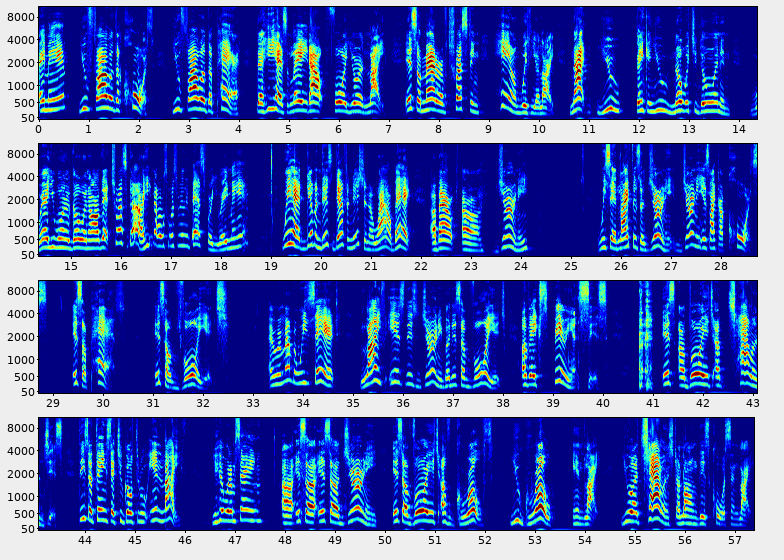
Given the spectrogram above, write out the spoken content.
Amen. You follow the course, you follow the path that He has laid out for your life. It's a matter of trusting Him with your life, not you thinking you know what you're doing and where you want to go and all that. Trust God. He knows what's really best for you. Amen. We had given this definition a while back about um, journey. We said life is a journey. Journey is like a course, it's a path, it's a voyage. And remember, we said life is this journey, but it's a voyage of experiences. it's a voyage of challenges. These are things that you go through in life. You hear what I'm saying? Uh, it's a it's a journey. It's a voyage of growth. You grow in life. You are challenged along this course in life.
